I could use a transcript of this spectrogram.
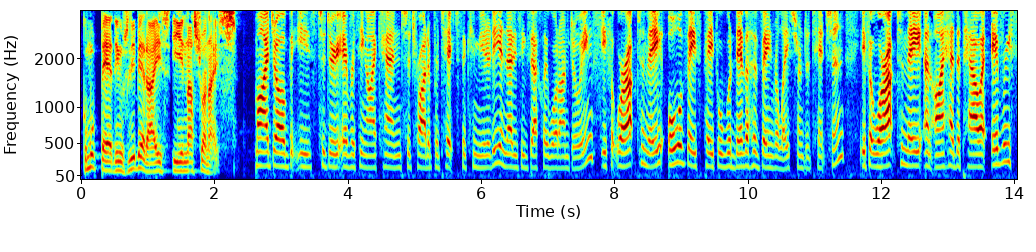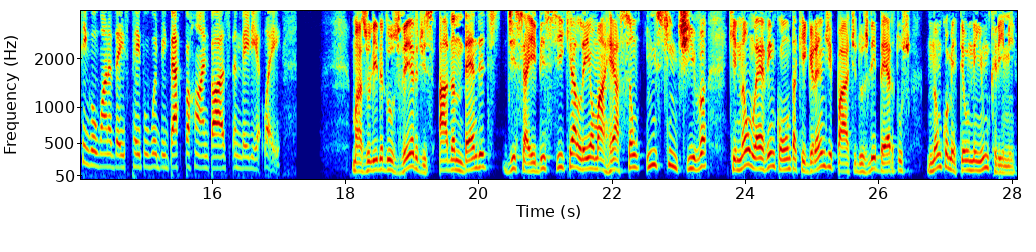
como pedem os liberais e nacionais. My job is to do everything I can to try to protect the community, and that is exactly what I'm doing. If it were up to me, all of these people would never have been released from detention. If it were up to me and I had the power, every single one of these people would be back behind bars immediately. Mas o líder dos Verdes, Adam Bandit, disse à ABC que a lei é uma reação instintiva que não leva em conta que grande parte dos libertos não cometeu nenhum crime.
